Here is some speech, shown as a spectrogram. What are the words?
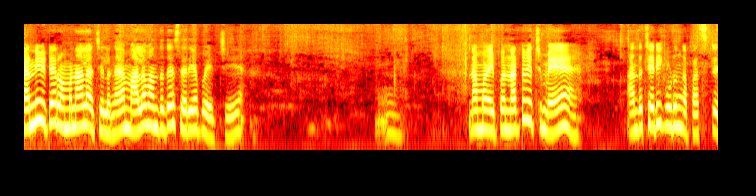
தண்ணி விட்டே ரொம்ப நாள் ஆச்சு இல்லைங்க. மழை வந்ததே சரியாக போயிடுச்சு. நம்ம இப்போ நட்டு வச்சுமே அந்த செடி கொடுங்க ஃபஸ்ட்டு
